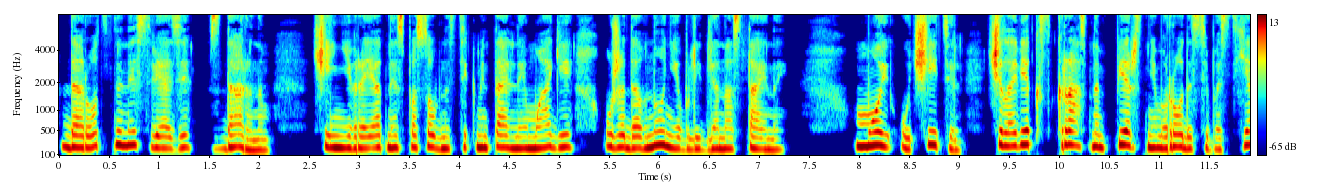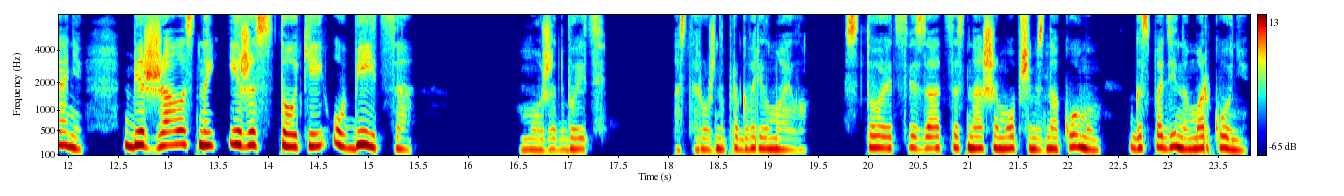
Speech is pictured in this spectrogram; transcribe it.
до родственной связи с Дарреном, чьи невероятные способности к ментальной магии уже давно не были для нас тайной. Мой учитель, человек с красным перстнем рода Себастьяне, безжалостный и жестокий убийца. «Может быть...» — осторожно проговорил Майло. «Стоит связаться с нашим общим знакомым, господином Маркони.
